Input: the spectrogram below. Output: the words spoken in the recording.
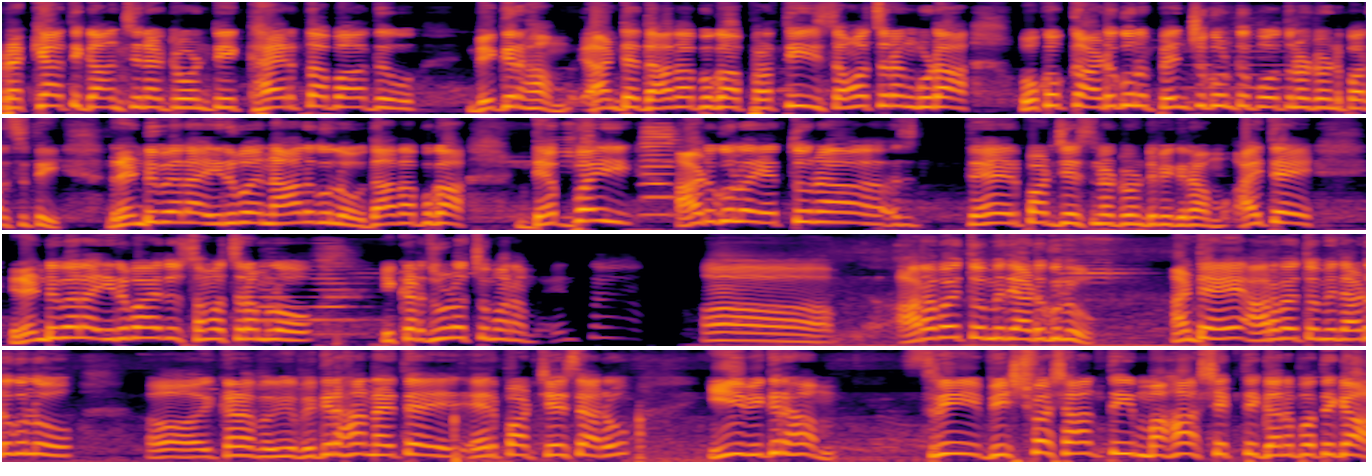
ప్రఖ్యాతిగాంచినటువంటి ఖైరతాబాద్ విగ్రహం అంటే దాదాపుగా ప్రతి సంవత్సరం కూడా ఒక్కొక్క అడుగును పెంచుకుంటూ పోతున్నటువంటి పరిస్థితి. రెండు వేల ఇరవై నాలుగులో దాదాపుగా డెబ్బై అడుగుల ఎత్తున ఏర్పాటు చేసినటువంటి విగ్రహం. అయితే రెండు వేల ఇరవై ఐదు సంవత్సరంలో ఇక్కడ చూడొచ్చు మనం ఎంత అరవై తొమ్మిది అడుగులు. అంటే అరవై తొమ్మిది అడుగులు ఇక్కడ విగ్రహాన్ని అయితే ఏర్పాటు చేశారు. ఈ విగ్రహం శ్రీ విశ్వశాంతి మహాశక్తి గణపతిగా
